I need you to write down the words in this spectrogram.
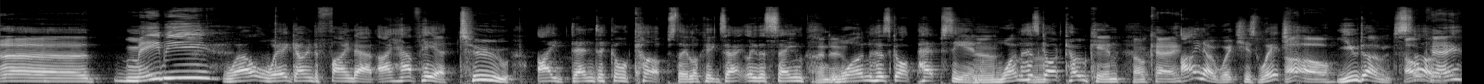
uh, maybe? Well, we're going to find out. I have here two identical cups. They look exactly the same. One has got Pepsi in, one has got Coke in. Okay. I know which is which. Uh-oh. You don't. So, Okay.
